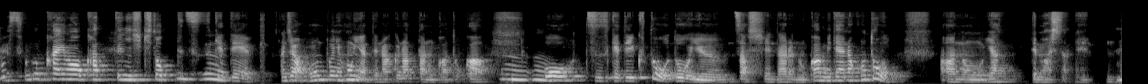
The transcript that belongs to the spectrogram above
じで、で、その会話を勝手に引き取って続けて、じゃあ本当に本屋ってなくなったのかとか、うんうん。を続けていくと、どういう雑誌になるのか、みたいなことを、あの、やってましたね。う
